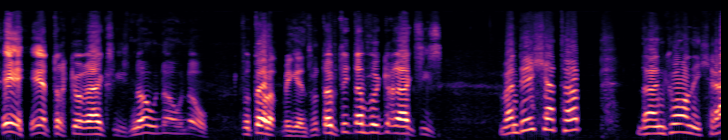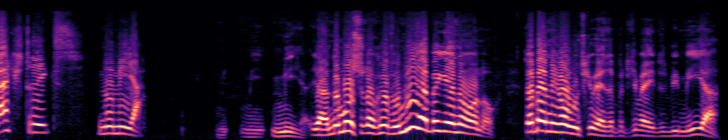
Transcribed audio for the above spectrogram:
Heter correcties. No, no, no. Vertel het me eens. Wat heb je dan voor correcties? Wanneer ik het heb, dan ga ik rechtstreeks naar Mia. Mi- Mi- Mia. Ja, dan moest ze nog over Mia beginnen nog. Daar ben ik ook eens geweest op het gemeente, bij Mia.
